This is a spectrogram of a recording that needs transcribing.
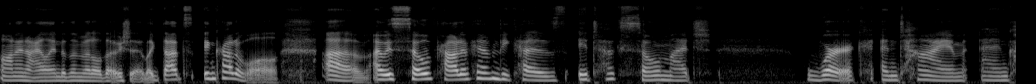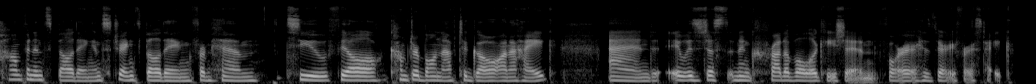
on an island in the middle of the ocean. Like that's incredible. Um, I was so proud of him because it took so much work and time and confidence building and strength building from him to feel comfortable enough to go on a hike. And it was just an incredible location for his very first hike.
